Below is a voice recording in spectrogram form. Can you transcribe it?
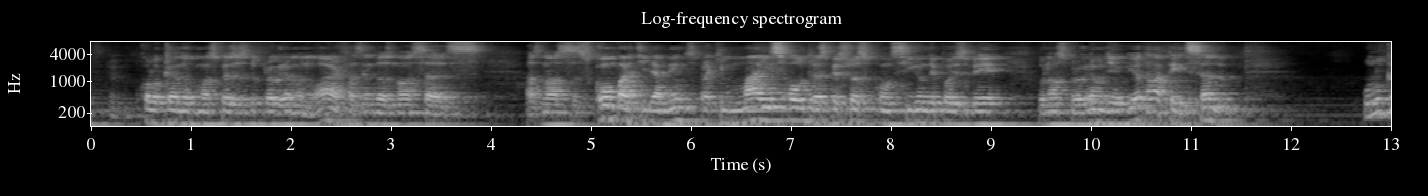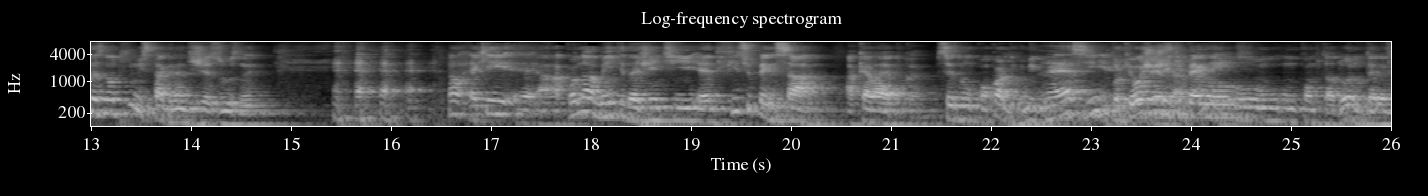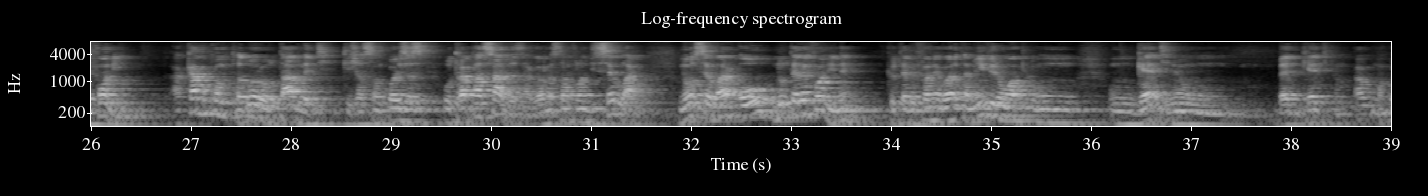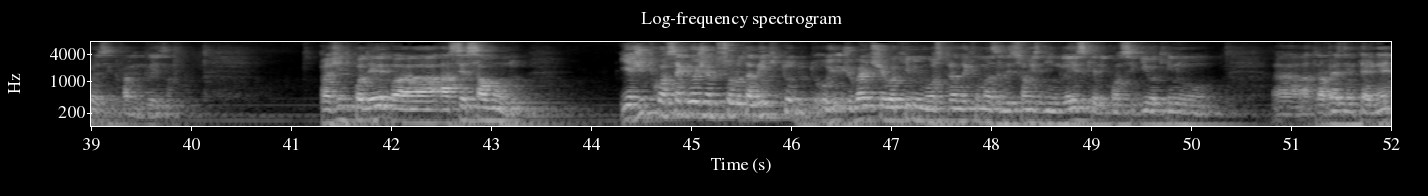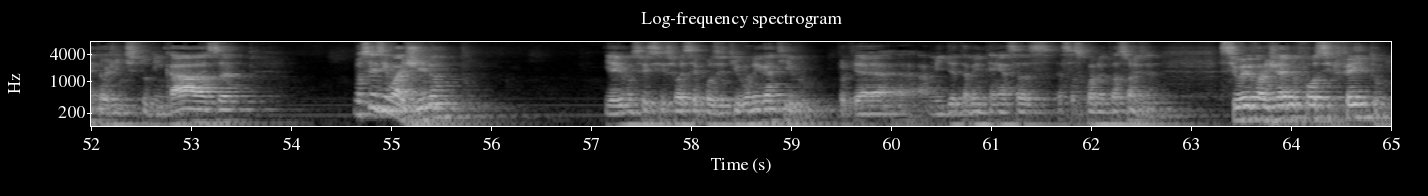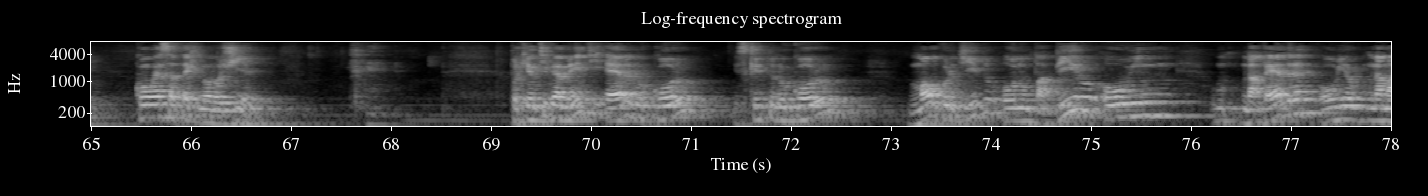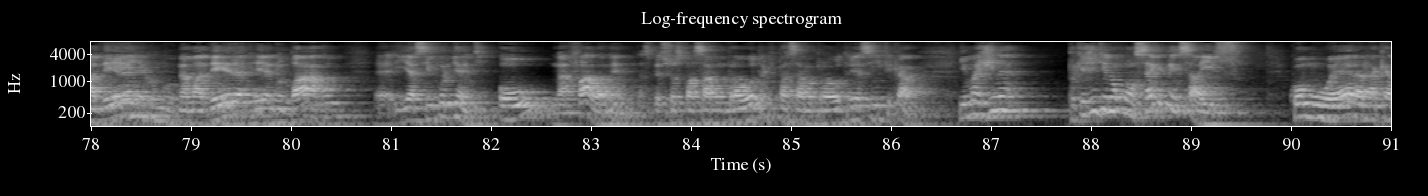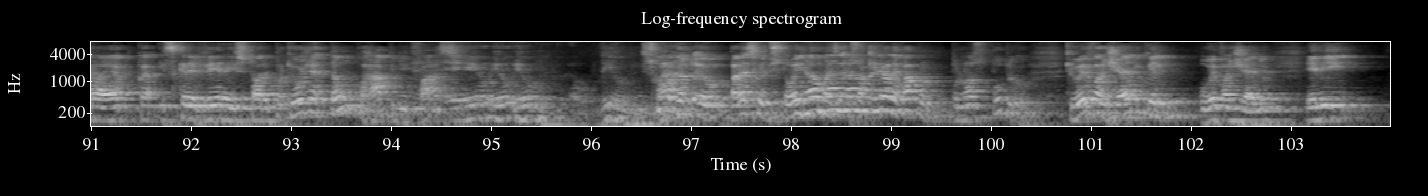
colocando algumas coisas do programa no ar, fazendo as nossas, as nossas compartilhamentos para que mais outras pessoas consigam depois ver o nosso programa. Diego, e eu estava pensando, o Lucas não tinha um Instagram de Jesus, né? Não, é que é, a- quando a mente da gente é difícil pensar aquela época. Vocês não concordam comigo? É, sim. Porque hoje a gente pega um, um- um computador, um telefone, acaba o computador ou o tablet, que já são coisas ultrapassadas. Agora nós estamos falando de celular. No celular ou no telefone, né? Que o telefone agora também virou um, um, um get, né? Um bad cat, alguma coisa assim que fala em inglês, né? Para a gente poder ah, acessar o mundo. E a gente consegue hoje absolutamente tudo. O Gilberto chegou aqui me mostrando aqui umas lições de inglês que ele conseguiu aqui no, ah, através da internet, então a gente estuda em casa. Vocês imaginam, e aí eu não sei se isso vai ser positivo ou negativo, porque a, a mídia também tem essas, essas conotações, né? Se o evangelho fosse feito com essa tecnologia, porque antigamente era no couro, escrito no couro, mal curtido, ou num papiro, ou em, na pedra, ou em, na madeira, É, como- na madeira, é, no barro, é, e assim por diante. Ou na fala, né? As pessoas passavam para outra, que passavam para outra, e assim ficava. Imagina, porque a gente não consegue pensar isso. Como era naquela época escrever a história, porque hoje é tão rápido e fácil. Eu, eu, eu, eu vivo. Desculpa, que eu, eu- parece que eu destoei, não, Não, mas eu só queria levar para o nosso público que o evangelho, que ele, o evangelho, ele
